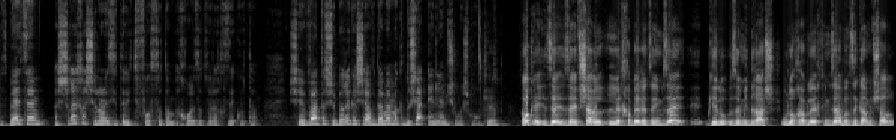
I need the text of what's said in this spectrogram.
אז בעצם, אשריך שלא ניסית לתפוס אותם בכל זאת ולהחזיק אותם. שהבנת שברגע שעבדה מהם הקדושה, אין להם שום משמעות. כן. אוקיי, זה, זה אפשר לחבר את זה עם זה, כאילו, זה מדרש, הוא לא חייב ללכת עם זה, אבל זה גם, אפשר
